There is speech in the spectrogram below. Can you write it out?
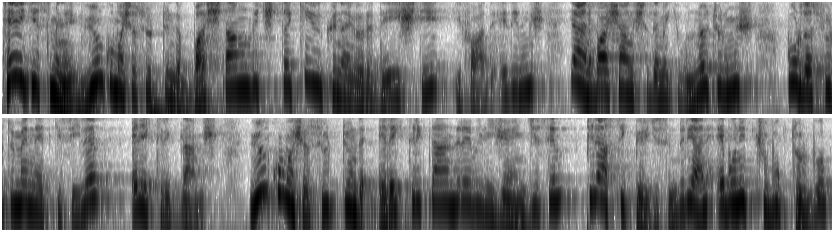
T cismini yün kumaşa sürttüğünde başlangıçtaki yüküne göre değiştiği ifade edilmiş. Yani başlangıçta demek ki bu nötrmüş. Burada sürtünmenin etkisiyle elektriklenmiş. Yün kumaşa sürttüğünde elektriklendirebileceğin cisim plastik bir cisimdir. Yani ebonit çubuktur bu.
